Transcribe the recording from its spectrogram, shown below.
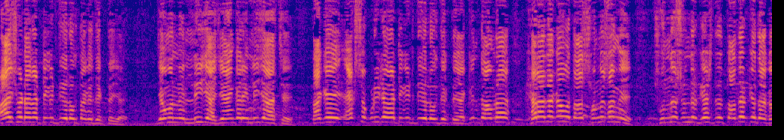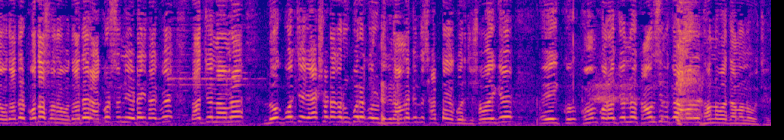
আড়াইশো টাকার টিকিট দিয়ে লোক তাকে দেখতে যায়। যেমন লিজা যে অ্যাঙ্কারিং লিজা আছে তাকে একশো কুড়ি টাকা টিকিট দিয়ে লোক দেখতে যায়। কিন্তু আমরা খেলা দেখাবো তার সঙ্গে সঙ্গে সুন্দর সুন্দর গেস্টদের তাদেরকে দেখাবো তাদের কথা শোনাবো তাদের আকর্ষণীয় এটাই থাকবে। তার জন্য আমরা লোক বলছে একশো টাকার উপরে করে টিকিট আমরা কিন্তু ষাট টাকা করেছি। সবাইকে এই কম করার জন্য কাউন্সিলকে আমাদের ধন্যবাদ জানানো উচিত।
